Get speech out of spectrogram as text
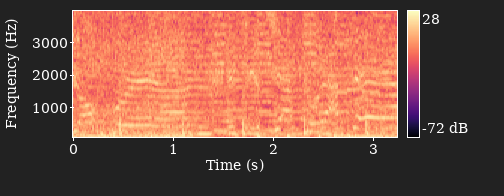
your brain It's just collapsing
